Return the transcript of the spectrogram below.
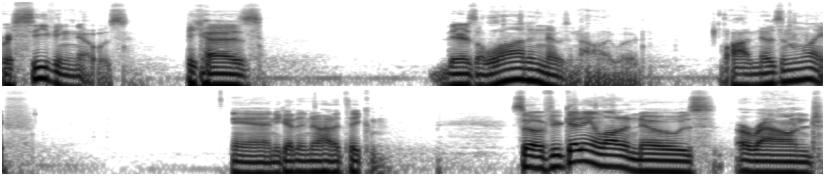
receiving no's because there's a lot of no's in Hollywood, a lot of no's in life, and you got to know how to take them. So if you're getting a lot of no's around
